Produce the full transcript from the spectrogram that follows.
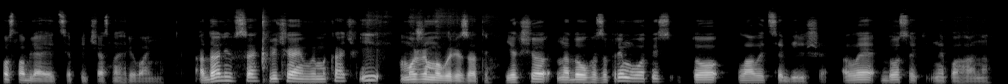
послабляється під час нагрівання. А далі все, включаємо вимикач і можемо вирізати. Якщо надовго затримуватись, то плавиться більше, але досить непогано.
